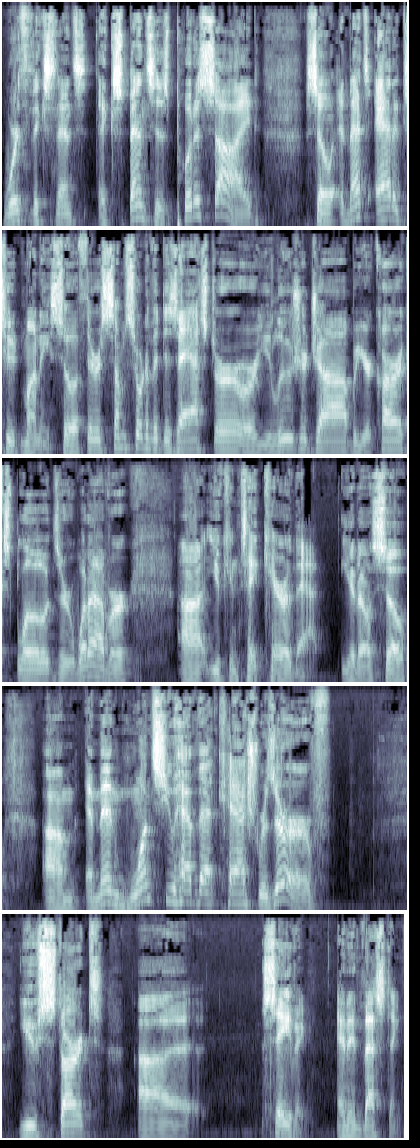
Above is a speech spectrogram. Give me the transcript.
worth of expense, expenses put aside. So, and that's attitude money. So if there's some sort of a disaster or you lose your job or your car explodes or whatever, uh, you can take care of that. You know, so, um, and then once you have that cash reserve, you start uh, saving and investing,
